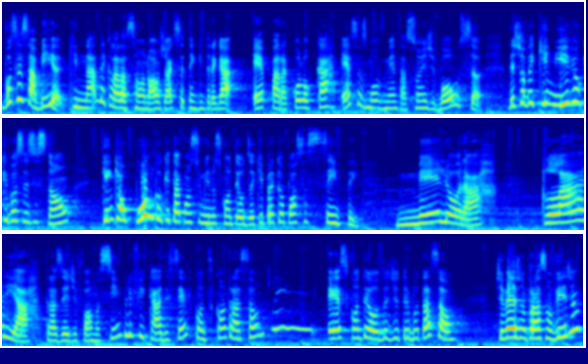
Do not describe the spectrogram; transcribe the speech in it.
Você sabia que na declaração anual, já que você tem que entregar, é para colocar essas movimentações de bolsa? Deixa eu ver que nível que vocês estão, quem que é o público que está consumindo os conteúdos aqui, para que eu possa sempre melhorar, clarear, trazer de forma simplificada e sempre com descontração esse conteúdo de tributação. Te vejo no próximo vídeo.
